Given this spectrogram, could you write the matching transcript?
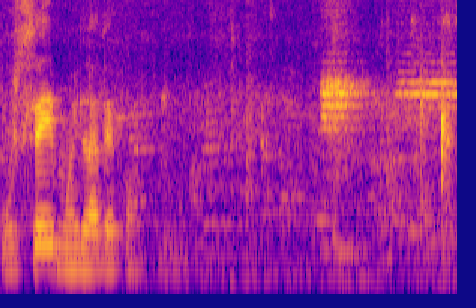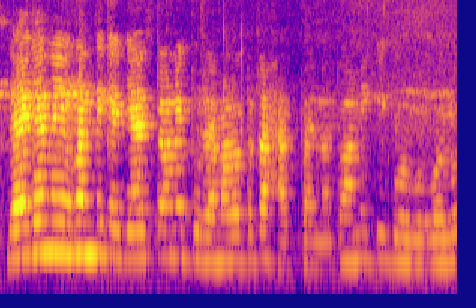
বসছে এই মহিলা দেখো। জায়গা নেই ওখান থেকে গ্যাসটা অনেক দূরে আমার অতটা হাত পায় না তো আমি কি করব বলো?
